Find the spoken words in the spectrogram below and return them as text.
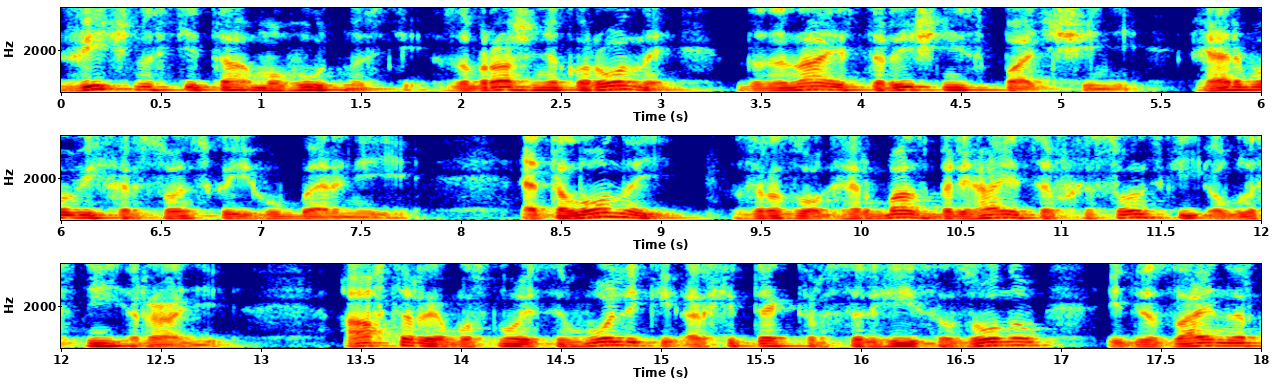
вічності та могутності, зображення корони данина історичній спадщині, гербовій Херсонської губернії. Еталонний зразок герба зберігається в Херсонській обласній раді. Автори обласної символіки архітектор Сергій Сазонов і дизайнер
